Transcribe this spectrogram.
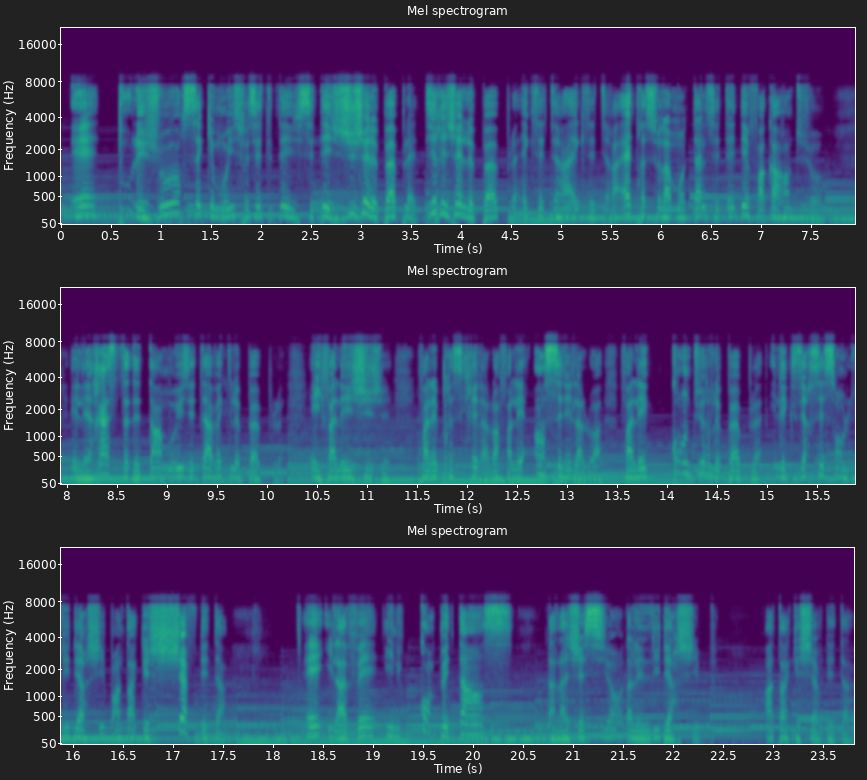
Et tous les jours, ce que Moïse faisait, c'était juger le peuple, diriger le peuple, etc., etc. Être sur la montagne, c'était des fois 40 jours. Et le reste du temps, Moïse était avec le peuple. Et il fallait juger, il fallait prescrire la loi, il fallait enseigner la loi, il fallait conduire le peuple. Il exerçait son leadership en tant que chef d'État. Et il avait une compétence dans la gestion, dans le leadership en tant que chef d'État.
